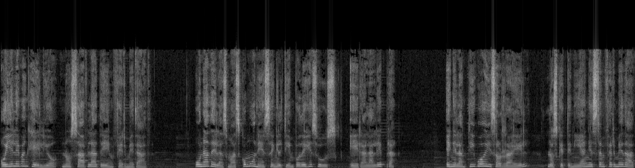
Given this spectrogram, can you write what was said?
hoy el Evangelio nos habla de enfermedad. Una de las más comunes en el tiempo de Jesús era la lepra. En el antiguo Israel, los que tenían esta enfermedad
